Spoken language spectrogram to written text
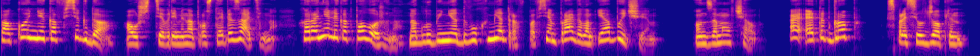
Покойников всегда, а уж в те времена просто обязательно, хоронили как положено, на глубине двух метров по всем правилам и обычаям. Он замолчал. «А этот гроб?» – спросил Джоплин.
